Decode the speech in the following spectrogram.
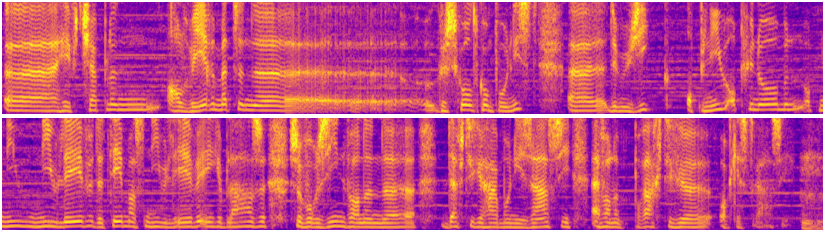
eh, heeft Chaplin alweer met een eh, geschoold componist de muziek opnieuw opgenomen, opnieuw nieuw leven, de thema's nieuw leven ingeblazen. Ze voorzien van een uh, deftige harmonisatie en van een prachtige orchestratie. Mhm.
